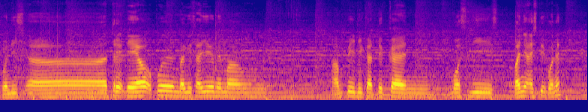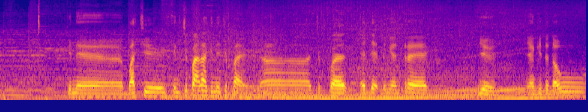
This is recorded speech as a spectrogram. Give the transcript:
Kondisi uh, track layout pun bagi saya memang hampir dikatakan mostly banyak speed pun eh. Kena baca, kena cepat lah, kena cepat. Uh, cepat adapt dengan track. Ya, yeah. yang kita tahu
